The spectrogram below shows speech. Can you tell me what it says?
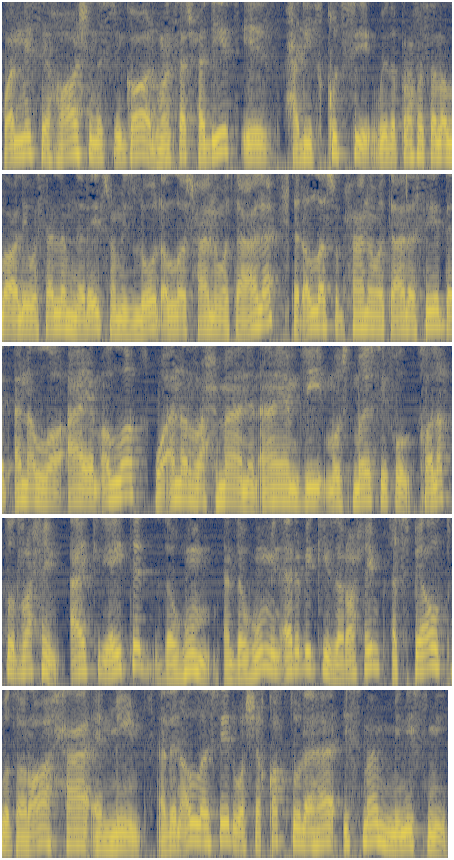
one may say, harsh in this regard. One such hadith is Hadith Qudsi, where the Prophet wasallam narrates from his Lord Allah subhanahu wa ta'ala that Allah subhanahu wa ta'ala said that An Allah, I am Allah, wa Ana Rahman, and I am the most merciful. Khalaqtul Rahim, I created the whom. And the whom in Arabic is Rahim, it's spelled with Raha and Mim. And then Allah said, wa shaqaqtu laha isman min ismi.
